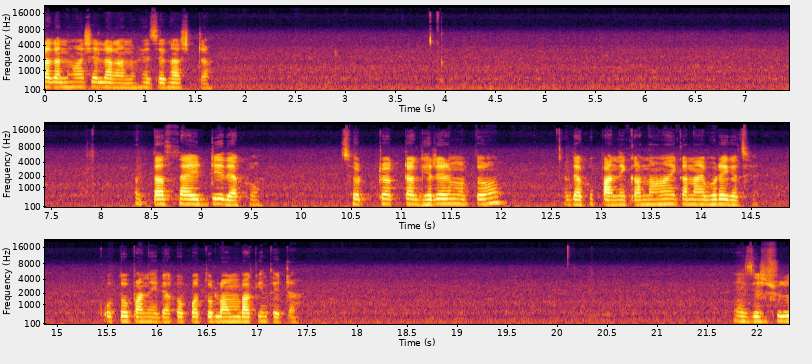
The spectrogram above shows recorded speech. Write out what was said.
লাগানো হয় সে লাগানো হয়েছে ঘাসটা। তার সাইড দেখো, ছোট্ট একটা ঘেরের মতো, দেখো পানি কানায় কানায় ভরে গেছে। কত পানি, দেখো কত লম্বা কিন্তু এটা। এই যে শুধু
